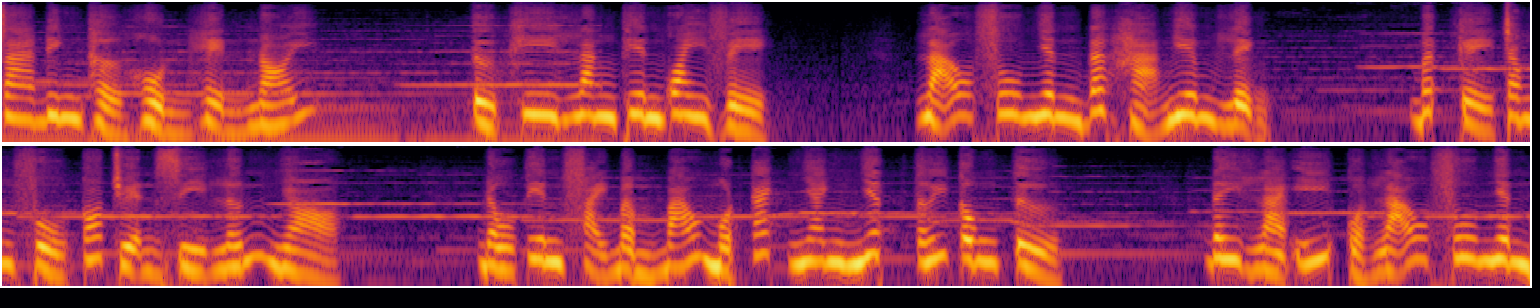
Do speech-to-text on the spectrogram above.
Gia đinh thở hổn hển nói. Từ khi Lăng Thiên quay về, lão phu nhân đã hạ nghiêm lệnh. Bất kể trong phủ có chuyện gì lớn nhỏ, đầu tiên phải bẩm báo một cách nhanh nhất tới công tử. Đây là ý của lão phu nhân.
